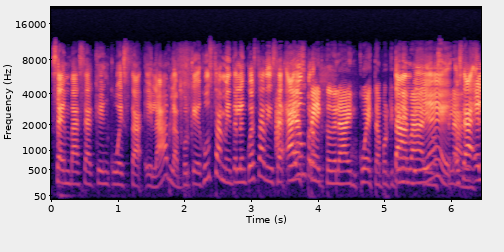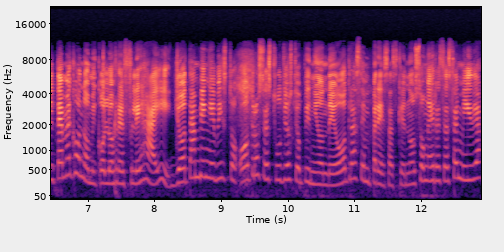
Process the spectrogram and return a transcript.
sea, en base a qué encuesta él habla, porque justamente la encuesta dice, ¿A qué hay un aspecto de la encuesta? Porque tiene También, varios, claro. o sea, el tema económico lo refleja ahí. Yo también he visto otros estudios de opinión de otras empresas que no son RCC Media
